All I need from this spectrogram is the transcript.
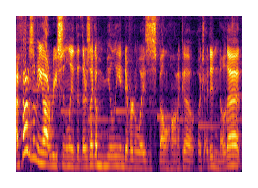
I found something out recently that there's like a million different ways to spell Hanukkah, which I didn't know that.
